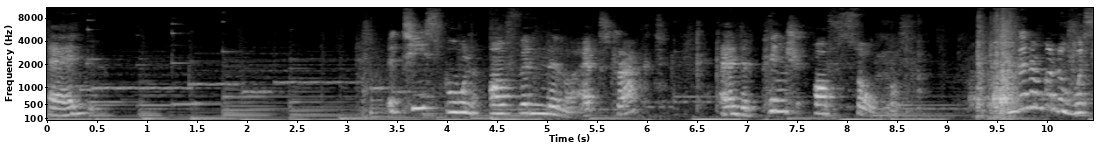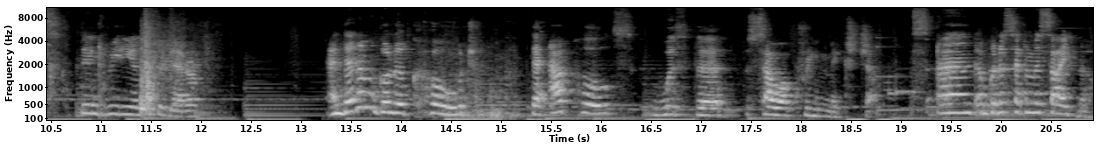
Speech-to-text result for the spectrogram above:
egg, a teaspoon of vanilla extract, and a pinch of salt. And then I'm to whisk the ingredients together. And then I'm to coat the apples with the sour cream mixture. And I'm to set them aside now.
